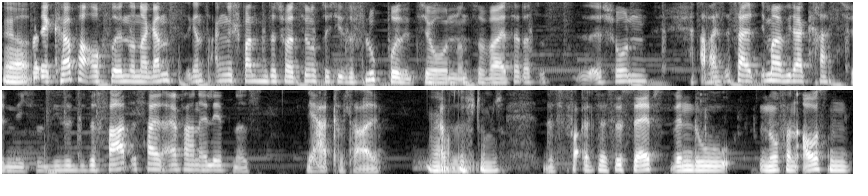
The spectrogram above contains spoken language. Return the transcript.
Ja. Weil der Körper auch so in so einer ganz, ganz angespannten Situation ist durch diese Flugposition und so weiter. Das ist äh, schon. Aber es ist halt immer wieder krass, finde ich. So diese, diese Fahrt ist halt einfach ein Erlebnis. Ja, total. ja, Also- das stimmt. Das, das ist selbst, wenn du nur von außen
